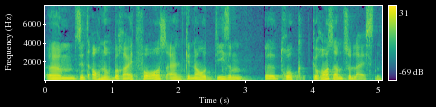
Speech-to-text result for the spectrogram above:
ähm, sind auch noch bereit, vorauseilend genau diesem äh, Druck Gehorsam zu leisten.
